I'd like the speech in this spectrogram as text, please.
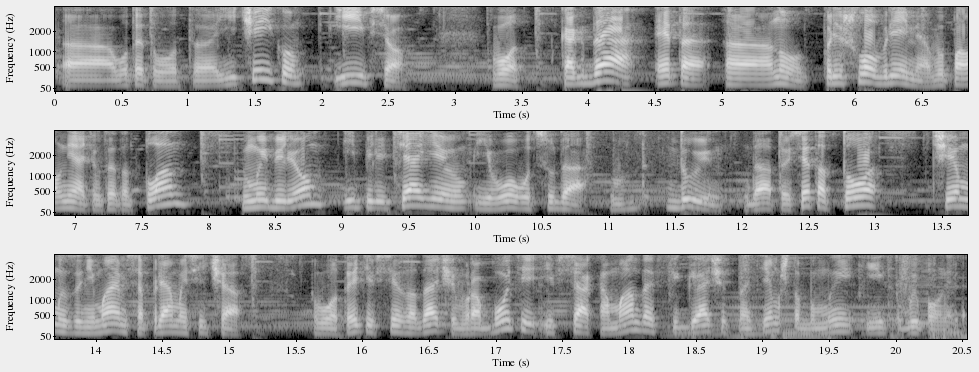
э, вот эту вот э, ячейку и все. Вот. Когда это, э, ну, пришло время выполнять вот этот план, мы берем и перетягиваем его вот сюда, в doing, да, то есть это то, чем мы занимаемся прямо сейчас. Вот эти все задачи в работе и вся команда фигачит над тем, чтобы мы их выполнили.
